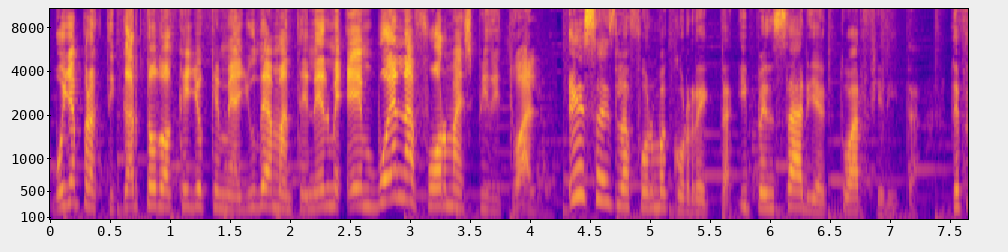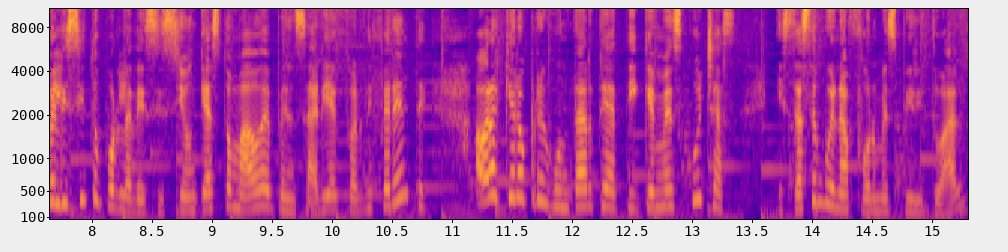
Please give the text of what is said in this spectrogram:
Voy a practicar todo aquello que me ayude a mantenerme en buena forma espiritual. Esa es la forma correcta y pensar y actuar, Fierita. Te felicito por la decisión que has tomado de pensar y actuar diferente. Ahora quiero preguntarte a ti que me escuchas. ¿Estás en buena forma espiritual?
